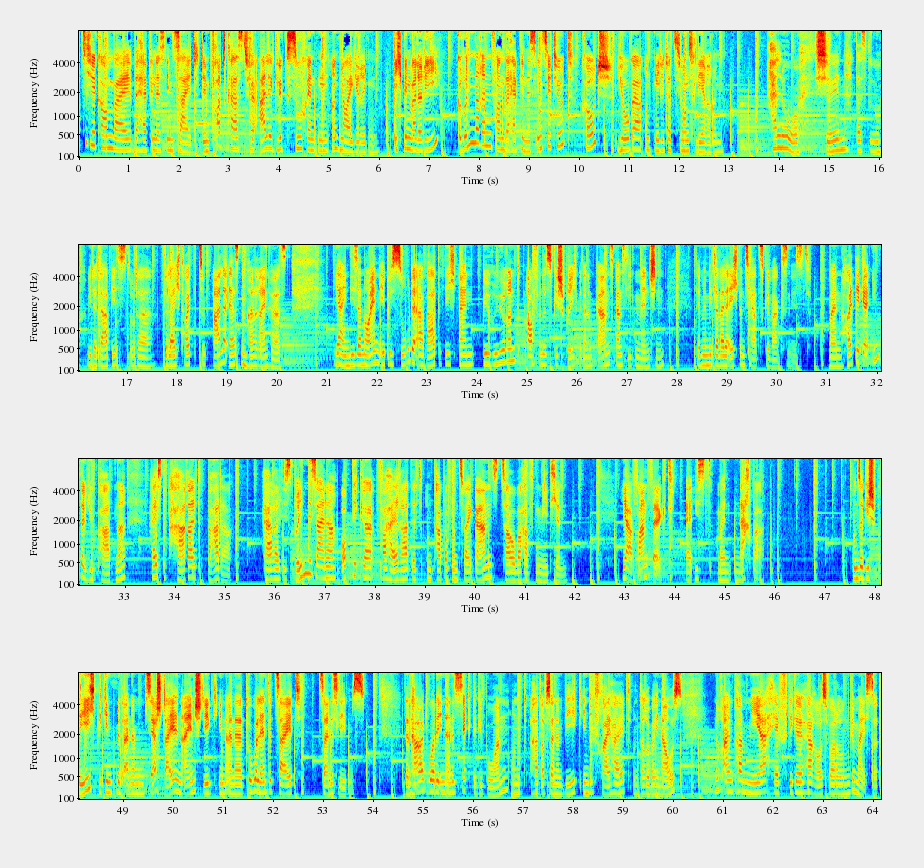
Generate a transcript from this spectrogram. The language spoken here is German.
Herzlich willkommen bei The Happiness Inside, dem Podcast für alle Glückssuchenden und Neugierigen. Ich bin Valerie, Gründerin von The Happiness Institute, Coach, Yoga und Meditationslehrerin. Hallo, schön, dass du wieder da bist oder vielleicht heute zum allerersten Mal reinhörst. Ja, in dieser neuen Episode erwartet dich ein berührend offenes Gespräch mit einem ganz, ganz lieben Menschen, der mir mittlerweile echt ans Herz gewachsen ist. Mein heutiger Interviewpartner heißt Harald Bader. Harald ist Brillendesigner, Optiker, verheiratet und Papa von zwei ganz zauberhaften Mädchen. Ja, Fun Fact, er ist mein Nachbar. Unser Gespräch beginnt mit einem sehr steilen Einstieg in eine turbulente Zeit seines Lebens. Denn Harald wurde in eine Sekte geboren und hat auf seinem Weg in die Freiheit und darüber hinaus noch ein paar mehr heftige Herausforderungen gemeistert.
